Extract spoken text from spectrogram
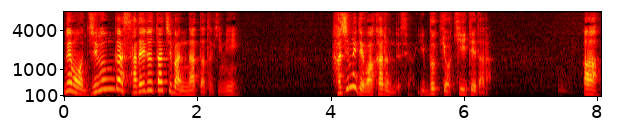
でも自分がされる立場になった時に初めてわかるんですよ。仏教を聞いてたら。あ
